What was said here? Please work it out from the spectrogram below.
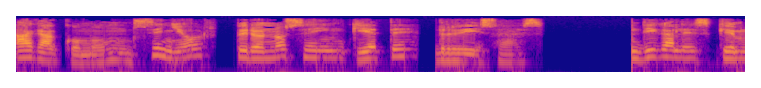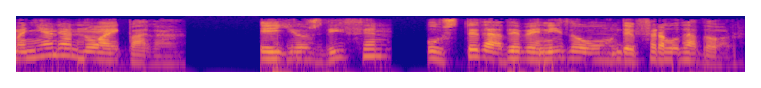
Haga como un señor, pero no se inquiete, risas. Dígales que mañana no hay paga. Ellos dicen, usted ha devenido un defraudador.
